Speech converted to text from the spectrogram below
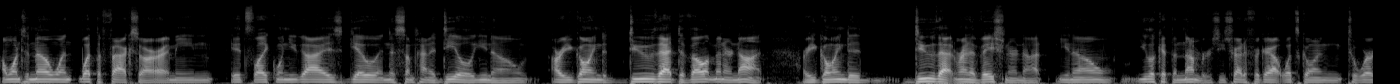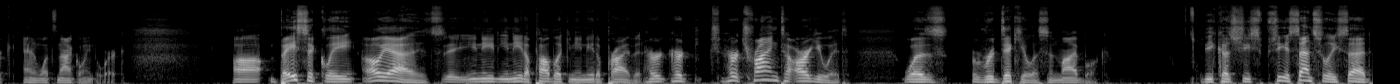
I want to know when what the facts are. I mean, it's like when you guys go into some kind of deal, you know, are you going to do that development or not? Are you going to do that renovation or not? You know, you look at the numbers. You try to figure out what's going to work and what's not going to work. Uh, basically, oh yeah, it's, you need you need a public and you need a private. Her her her trying to argue it was ridiculous in my book because she she essentially said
